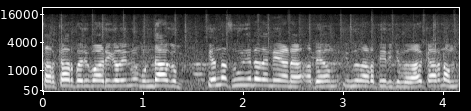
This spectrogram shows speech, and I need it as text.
സർക്കാർ പരിപാടികളിൽ ഉണ്ടാകും എന്ന സൂചന തന്നെയാണ് അദ്ദേഹം ഇന്ന് നടത്തിയിരിക്കുന്നത്. കാരണം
